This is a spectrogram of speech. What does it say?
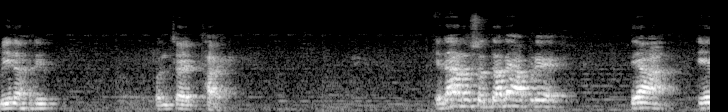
બિનહરીફ પંચાયત થાય. એના અનુસંધાને આપણે ત્યાં એ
